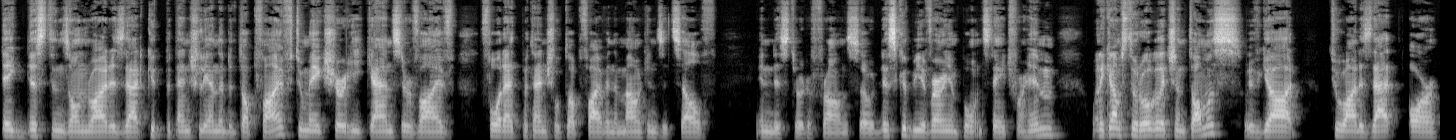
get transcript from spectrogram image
take distance on riders that could potentially enter the top five to make sure he can survive for that potential top five in the mountains itself in this Tour de France. So this could be a very important stage for him. When it comes to Roglic and Thomas, we've got two riders that are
